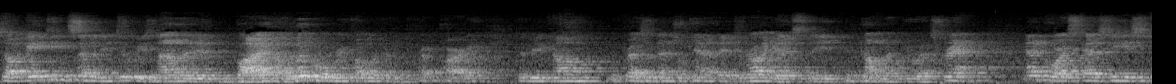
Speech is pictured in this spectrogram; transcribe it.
So 1872, he's nominated by the liberal Republican Party to become the presidential candidate to run against the incumbent U.S. Grant. And of course, as he's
